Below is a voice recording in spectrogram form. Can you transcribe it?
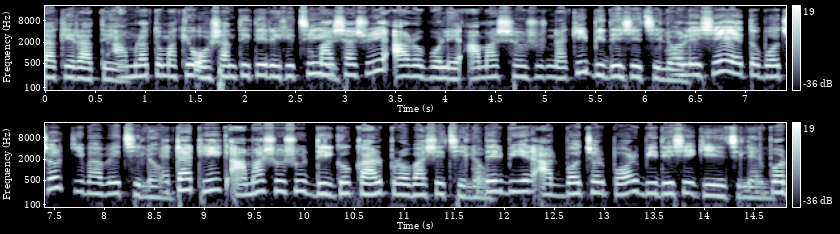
তাকে রাতে। আমরা তোমাকে অশান্তিতে রেখেছি। আমার শাশুড়ি আরও বলে আমার শ্বশুর নাকি বিদেশে ছিল। তাহলে সে এত বছর কীভাবে ছিল? এটা ঠিক আমার শ্বশুর দীর্ঘকাল প্রবাসী ছিল। তাদের বিয়ের আট বছর পর বিদেশে গিয়েছিলেন। এরপর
